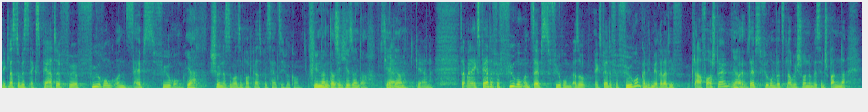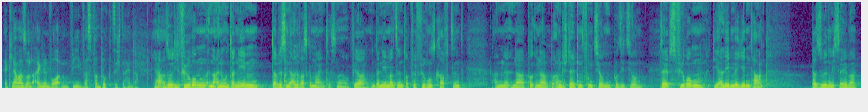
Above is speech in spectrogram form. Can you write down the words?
Niklas, du bist Experte für Führung und Selbstführung. Ja. Schön, dass du bei uns im Podcast bist. Herzlich willkommen. Vielen Dank, dass ich hier sein darf. Sehr gerne. Gerne. gerne. Sag mal, Experte für Führung und Selbstführung. Also Experte für Führung kann ich mir relativ klar vorstellen. Ja. Bei Selbstführung wird es, glaube ich, schon ein bisschen spannender. Erklär mal so in eigenen Worten, wie, was verbirgt sich dahinter? Ja, also die Führung in einem Unternehmen, da wissen wir alle, was gemeint ist. Ne? Ob wir Unternehmer sind, ob wir Führungskraft sind in einer, in einer Angestelltenfunktion und Position. Selbstführung, die erleben wir jeden Tag, persönlich selber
